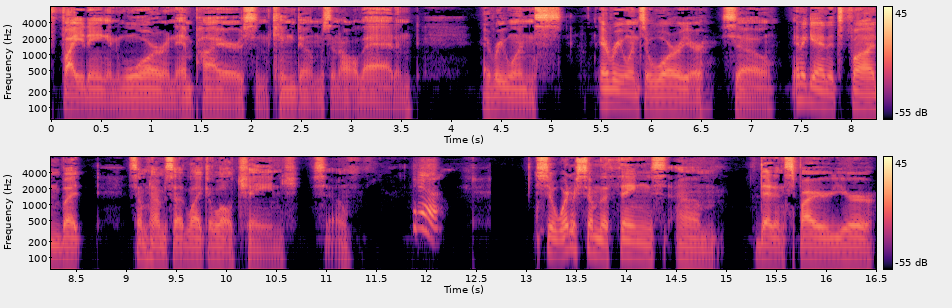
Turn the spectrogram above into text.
fighting and war and empires and kingdoms and all that. And, everyone's everyone's a warrior. So, and again, it's fun, but sometimes I'd like a little change. So, yeah. So, what are some of the things um, that inspire your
